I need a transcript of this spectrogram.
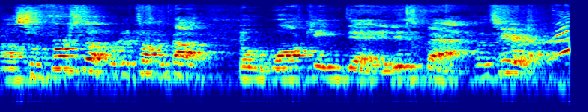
Uh, so, first up, we're going to talk about The Walking Dead. It is back. Let's hear it.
